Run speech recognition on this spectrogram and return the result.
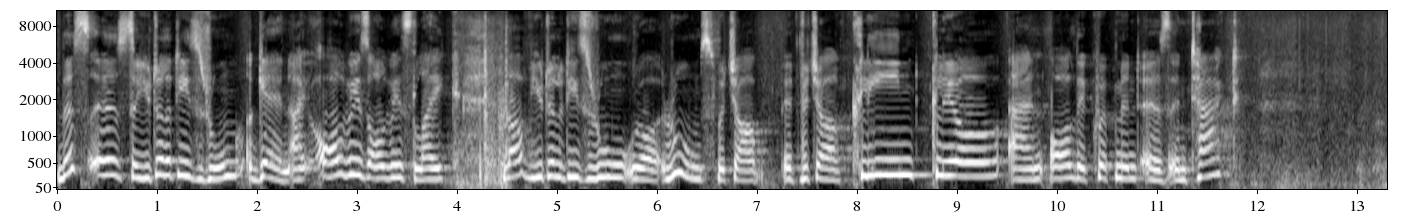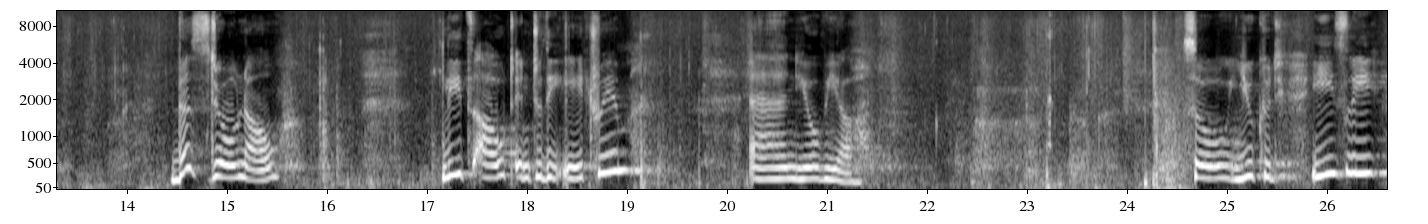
This is the utilities room. Again, I always, always like, love utilities room, uh, rooms which are, which are clean, clear, and all the equipment is intact. This door now leads out into the atrium and here we are. So you could easily,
